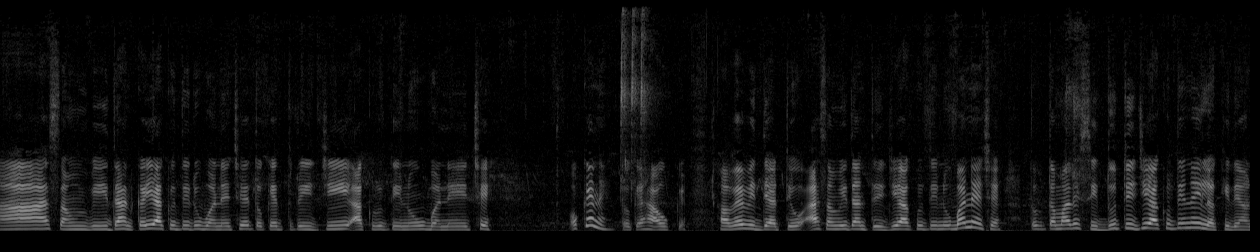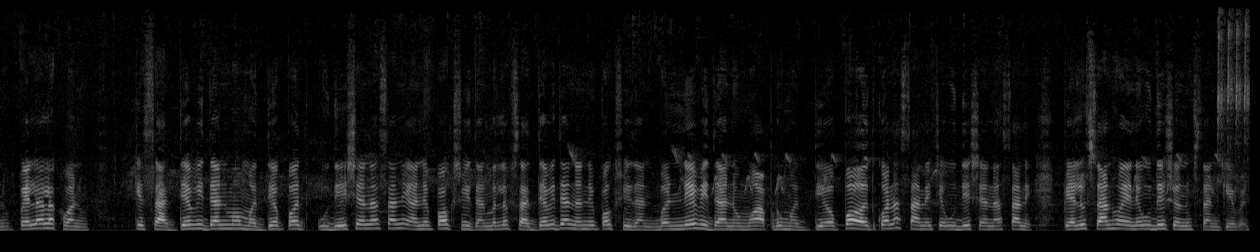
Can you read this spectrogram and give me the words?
આ સંવિધાન કઈ આકૃતિનું બને છે? તો કે ત્રીજી આકૃતિનું બને છે. ઓકે ને? તો કે હા, ઓકે. હવે વિદ્યાર્થીઓ, આ સંવિધાન ત્રીજી આકૃતિનું બને છે. તો તમારે સીધું ત્રીજી આકૃતિ નહીં લખી દેવાનું. પહેલાં લખવાનું કે સાધ્ય વિધાનમાં મધ્યપદ ઉદ્દેશ્યના સ્થાને અને પક્ષ વિધાન. મતલબ સાધ્ય વિધાન અને પક્ષ વિધાન. બંને વિધાનોમાં આપણું મધ્યપદ કોના સ્થાને છે? ઉદ્દેશ્યના સ્થાને પહેલું સ્થાન હોય એને ઉદ્દેશ્યનું સ્થાન કહેવાય.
